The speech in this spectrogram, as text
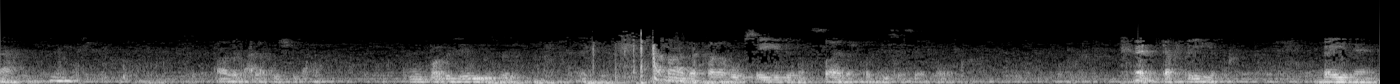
نعم هذا على كل شيء. كما ذكره سيدنا الصادق قدس سره التفريق بين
